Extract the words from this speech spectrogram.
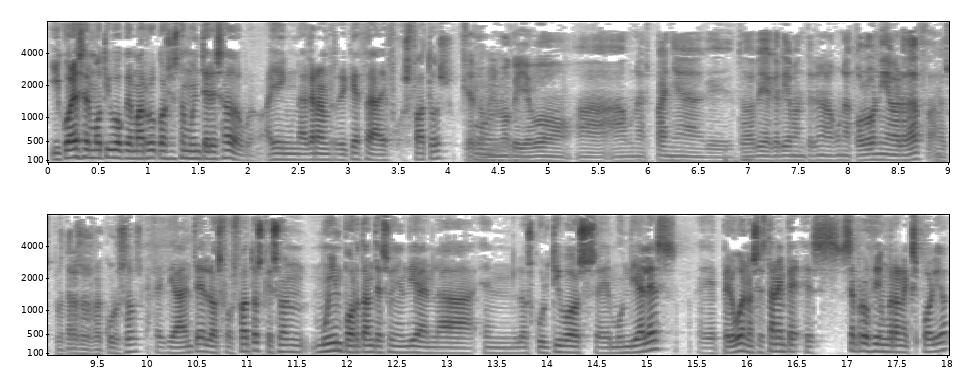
¿Y cuál es el motivo que Marruecos está muy interesado? Bueno, hay una gran riqueza de fosfatos. Que es lo mismo que llevó a, a, una España que todavía quería mantener alguna colonia, ¿verdad?, a explotar esos recursos. Efectivamente, los fosfatos que son muy importantes hoy en día en, la, en los cultivos eh, mundiales, eh, pero bueno, se, están se ha producido un gran expolio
